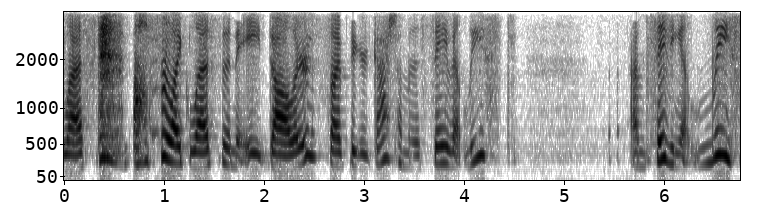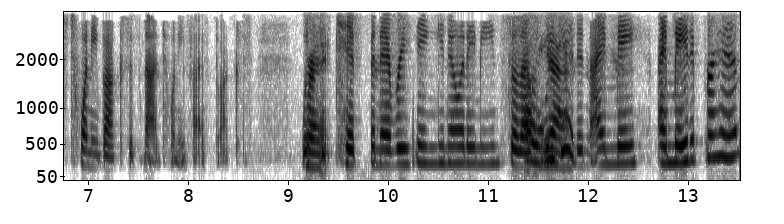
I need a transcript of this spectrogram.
less, than all for like less than eight dollars. So I figured, gosh, I'm going to save at least. I'm saving at least twenty bucks, if not twenty five bucks, with right. the tip and everything. You know what I mean? So that's oh, what yeah. we did, and I made I made it for him,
